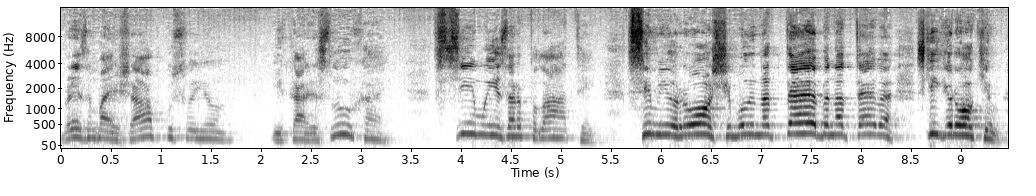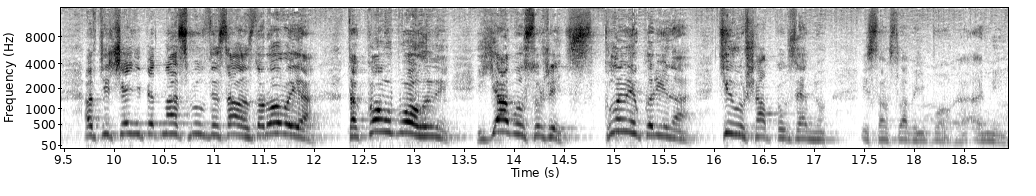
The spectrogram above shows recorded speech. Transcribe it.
бере знімає шапку свою і каже, слухай, всі мої зарплати, всі мої гроші були на тебе, на тебе, скільки років. А в течение 15 минут ти стала здоровою, такому Богові я буду служити. Склонив коліна, кинув шапку в землю і став славий Бога. Амінь.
